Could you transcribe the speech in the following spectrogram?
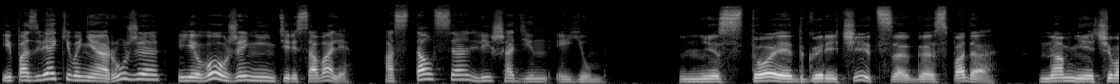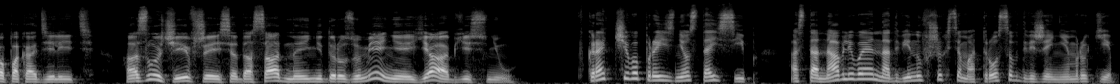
и позвякивание оружия его уже не интересовали. Остался лишь один Эюм. «Не стоит горячиться, господа. Нам нечего пока делить. А случившееся досадное недоразумение я объясню». Вкратчиво произнес Тайсип, останавливая надвинувшихся матросов движением руки.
